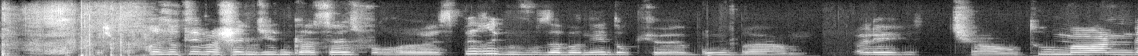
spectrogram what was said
Je vais présenter ma chaîne Jinka 16 pour euh, espérer que vous vous abonnez. Donc, euh, bon, bah, allez, ciao tout le monde.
